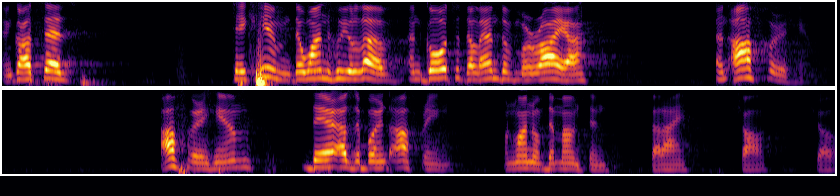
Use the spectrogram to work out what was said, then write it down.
And God says, Take him, the one who you love, and go to the land of Moriah and offer him. Offer him there as a burnt offering on one of the mountains that I shall show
